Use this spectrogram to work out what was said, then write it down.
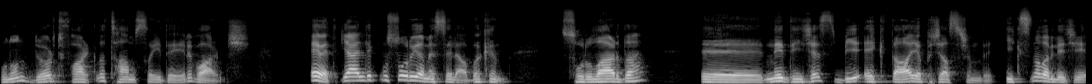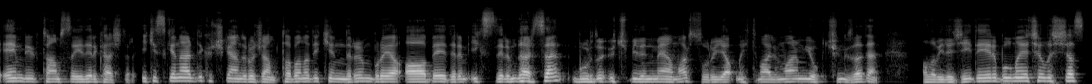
Bunun 4 farklı tam sayı değeri varmış. Evet geldik bu soruya mesela bakın. Sorularda ee, ne diyeceğiz? Bir ek daha yapacağız şimdi. X'in alabileceği en büyük tam sayı değeri kaçtır? İkizkenar dik üçgendir hocam. Tabana dik indiririm. Buraya AB derim. X derim dersen burada 3 bilinmeyen var. Soruyu yapma ihtimalim var mı? Yok. Çünkü zaten alabileceği değeri bulmaya çalışacağız.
